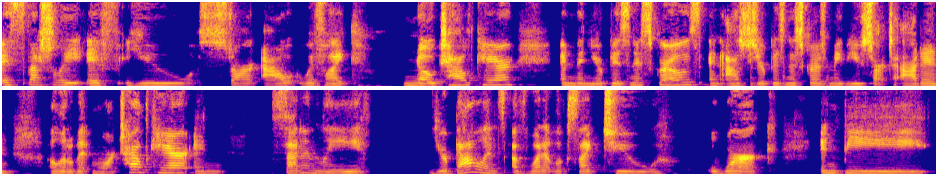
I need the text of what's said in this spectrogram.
especially if you start out with like no childcare and then your business grows. And as your business grows, maybe you start to add in a little bit more childcare and suddenly your balance of what it looks like to work and be,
